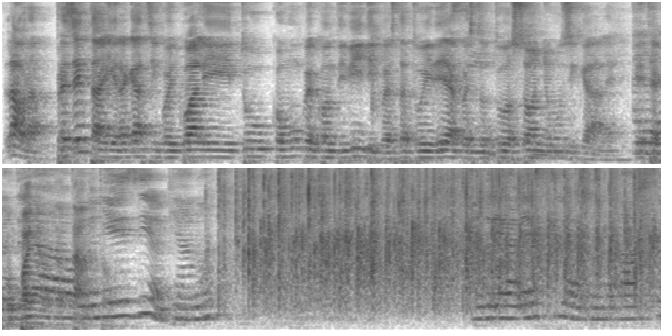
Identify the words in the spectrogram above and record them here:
Laura, presenta i ragazzi con i quali tu comunque condividi questa tua idea, sì. questo tuo sogno musicale che allora, ti accompagna da tanto. Bolognesi al piano, Andrea Alessi al contrabbasso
